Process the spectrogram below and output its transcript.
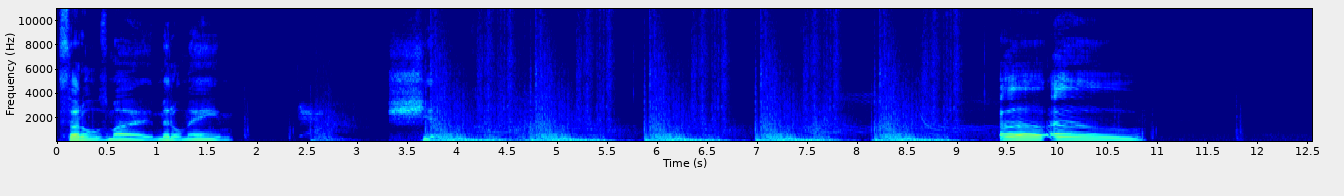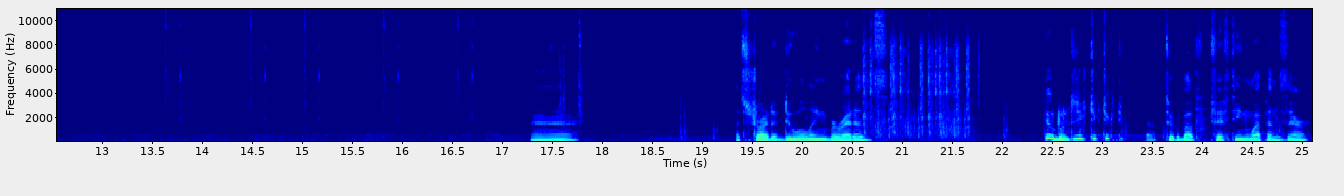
Subtle's my middle name. Shit. Uh, oh, oh. Let's try the dueling Berettas. Uh, took about 15 weapons there.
